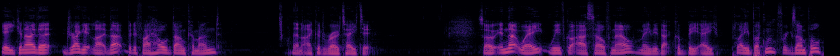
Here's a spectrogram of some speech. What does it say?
yeah you can either drag it like that but if I hold down command then I could rotate it. So in that way we've got ourselves now maybe that could be a play button for example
